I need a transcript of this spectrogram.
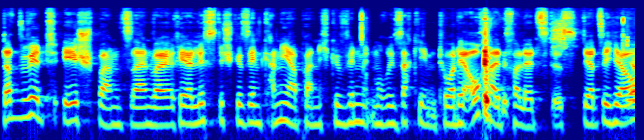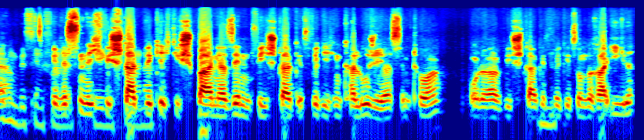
das wird eh spannend sein, weil realistisch gesehen kann Japan nicht gewinnen mit Morisaki im Tor, der auch halb verletzt ist. Der hat sich ja, ja, auch ein bisschen verletzt. Wir wissen nicht, wie stark China. wirklich die Spanier sind. Wie stark ist wirklich ein Kalugias im Tor? Oder wie stark mhm. ist wirklich so ein Rail?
